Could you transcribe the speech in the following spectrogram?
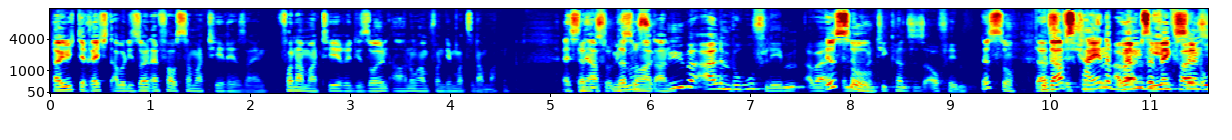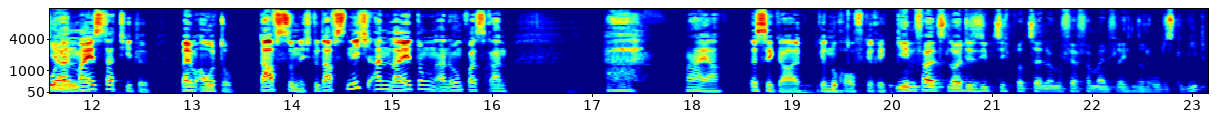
Da gebe ich dir recht, aber die sollen einfach aus der Materie sein. Von der Materie, die sollen Ahnung haben von dem, was sie da machen. Es das nervt so. mich Dann so hart du an. überall im Beruf leben, aber ist in der Politik kannst du es aufheben. Ist so. Das du darfst keine so. Bremse wechseln ohne einen Meistertitel beim Auto. Darfst du nicht. Du darfst nicht an Leitungen, an irgendwas ran. Ah, naja. Ist egal, genug aufgeregt. Jedenfalls, Leute, 70 Prozent ungefähr von meinen Flächen sind rotes Gebiet.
